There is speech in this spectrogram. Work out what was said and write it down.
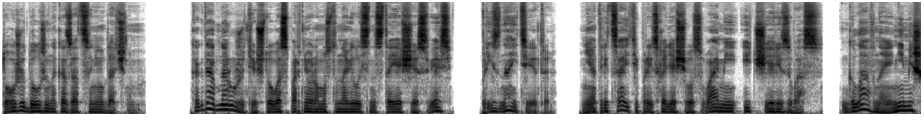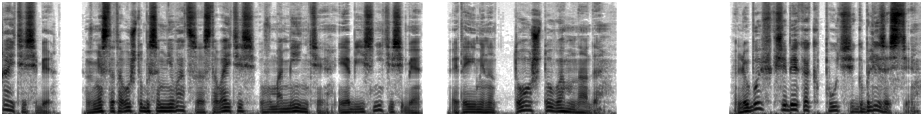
тоже должен оказаться неудачным. Когда обнаружите, что у вас с партнером установилась настоящая связь, признайте это. Не отрицайте происходящего с вами и через вас. Главное, не мешайте себе. Вместо того, чтобы сомневаться, оставайтесь в моменте и объясните себе, это именно то, что вам надо. Любовь к себе как путь к близости.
